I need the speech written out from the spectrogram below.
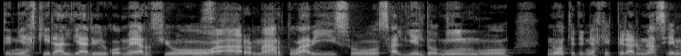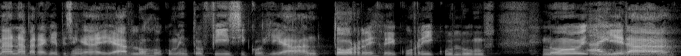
tenías que ir al diario El Comercio a armar tu aviso, salí el domingo, ¿no? Te tenías que esperar una semana para que empiecen a llegar los documentos físicos, llegaban torres de currículums, ¿no? y era,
